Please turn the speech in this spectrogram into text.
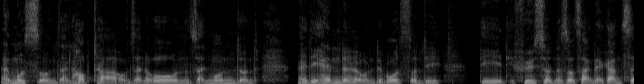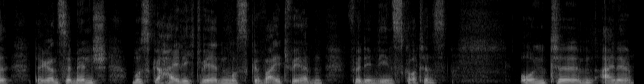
äh, muss und sein Haupthaar und seine Ohren und sein Mund und äh, die Hände und die Brust und die, die, die Füße und sozusagen der ganze, der ganze Mensch muss geheiligt werden, muss geweiht werden für den Dienst Gottes. Und äh, eine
